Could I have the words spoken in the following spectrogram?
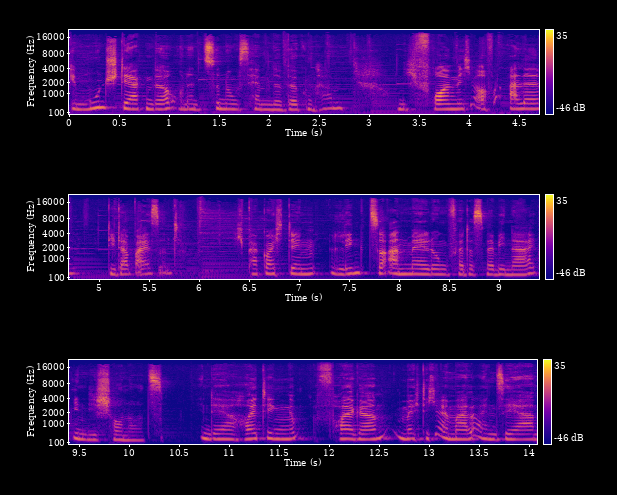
immunstärkende und entzündungshemmende Wirkung haben. Und ich freue mich auf alle, die dabei sind. Ich packe euch den Link zur Anmeldung für das Webinar in die Show Notes. In der heutigen Folge möchte ich einmal ein sehr,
